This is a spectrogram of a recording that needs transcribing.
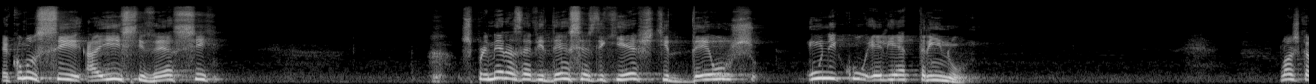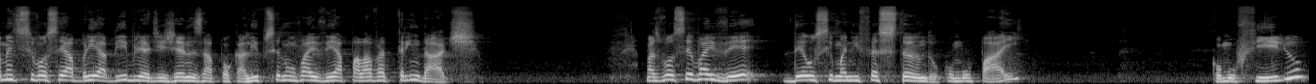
É como se aí estivesse as primeiras evidências de que este Deus único, ele é trino. Logicamente, se você abrir a Bíblia de Gênesis e Apocalipse, você não vai ver a palavra trindade. Mas você vai ver Deus se manifestando como o Pai, como o Filho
